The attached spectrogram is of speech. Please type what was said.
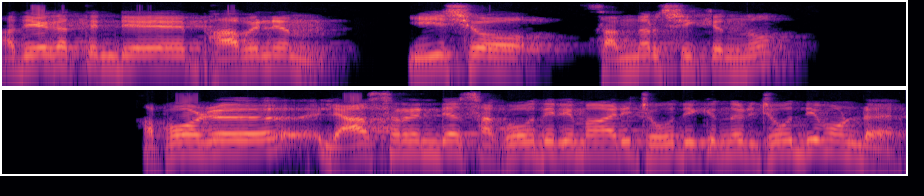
അദ്ദേഹത്തിന്റെ ഭവനം ഈശോ സന്ദർശിക്കുന്നു. അപ്പോൾ ലാസറിന്റെ സഹോദരിമാർ ചോദിക്കുന്നൊരു ചോദ്യമുണ്ട്.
